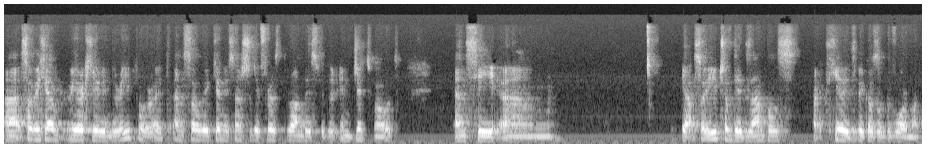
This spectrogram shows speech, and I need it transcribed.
uh, so we have we are here in the repo, right? And so we can essentially first run this with the, in JIT mode and see um, yeah, so each of the examples, right, here it's because of the warm up,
